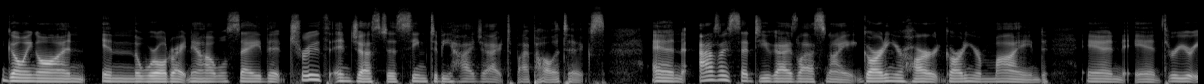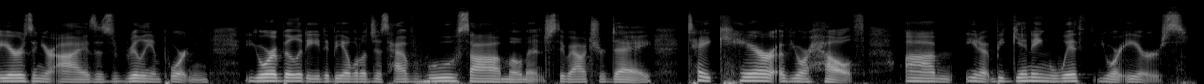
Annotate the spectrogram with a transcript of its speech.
going on in the world right now. I will say that truth and justice seem to be hijacked by politics. And as I said to you guys last night, guarding your heart, guarding your mind, and and through your ears and your eyes is really important. Your ability to be able to just have woo-saw moments throughout your day. Take care of your health. Um, you know, beginning with your ears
